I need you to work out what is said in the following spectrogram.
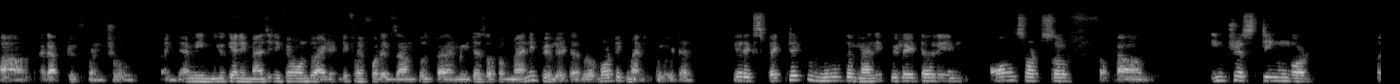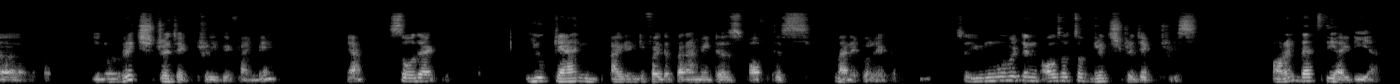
uh, adaptive control. Right? I mean, you can imagine if I want to identify, for example, parameters of a manipulator, robotic manipulator, you're expected to move the manipulator in all sorts of um, interesting or uh, you know rich trajectory, if I may, yeah, so that you can identify the parameters of this manipulator. So you move it in all sorts of rich trajectories. All right, that's the idea.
